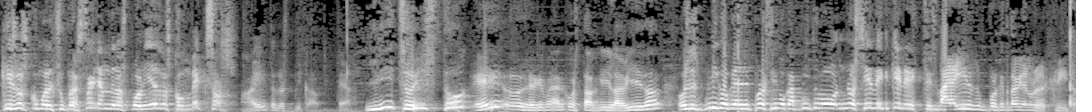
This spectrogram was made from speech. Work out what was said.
Que eso es como el Super Saiyan de los poliedros convexos. Ahí te lo he explicado. Y dicho esto, ¿eh? Que me ha costado aquí la vida. Os explico que en el próximo capítulo no sé de qué leches va a ir porque todavía no lo he escrito.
